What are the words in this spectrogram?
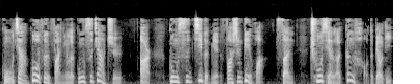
股价过分反映了公司价值。”二、公司基本面发生变化；三、出现了更好的标的。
